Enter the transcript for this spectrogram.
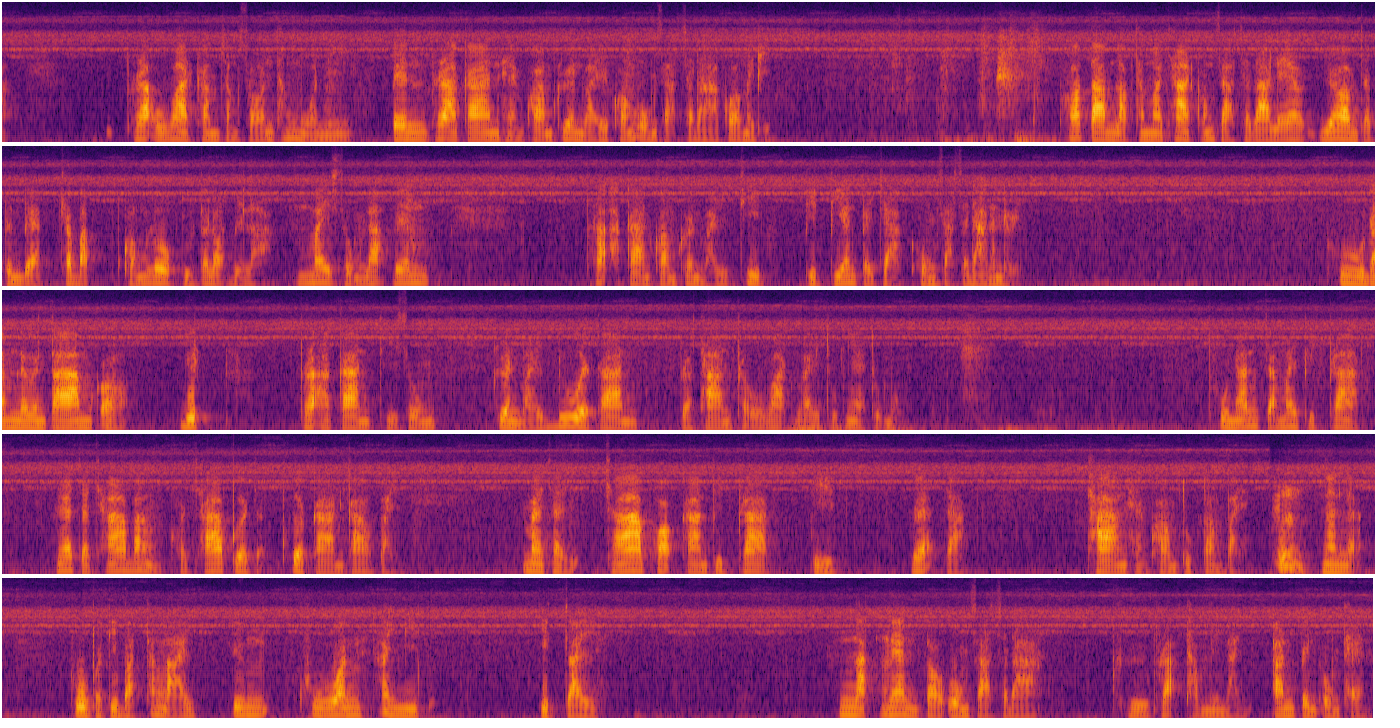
พระโอวาทคำสั่งสอนทั้งมวลนี้ เป็นพระอาการแห่งความเคลื่อนไหวขององค์ศาสดาก็ไม่ผิด ราะตามหลักธรรมชาติของศาสดาแล้วย่อมจะเป็นแบบฉบับของโลกอยู่ตลอดเวลา ไม่ทรงละเว้น พระอาการความเคลื่อนไหวที่ผิดเพี้ยนไปจากองค์ศาสดานั่นเลย ผู้ดำเนินตามก็ยึดพระอาการที่ทรงเคลื่อนไหวด้วยการประทานพระโอวาทไว้ทุกแง่ทุกมุม ผู้นั้นจะไม่ผิดพลาดแม้จะช้าบ้างก็ช้าเพื่อจะเพื่อการก้าวไป ไม่ใช่ช้าเพราะการผิดพลาดปีดแวะจากทางแห่งความถูกต้องไป นั่นแหละ ผู้ปฏิบัติทั้งหลายจึงควรให้มีจิตใจ หนักแน่นต่อองค์ศาสดา คือพระธรรมวินัยอันเป็นองค์แทน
